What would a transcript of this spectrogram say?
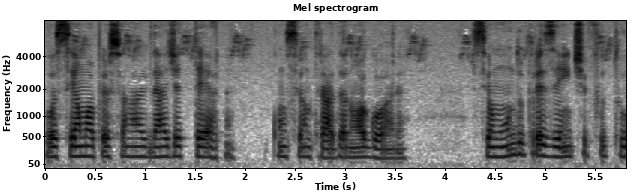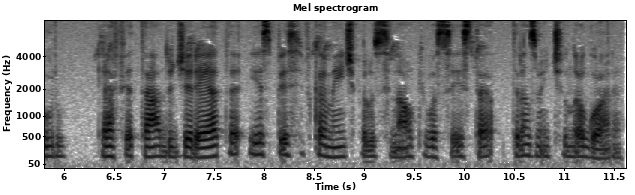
Você é uma personalidade eterna, concentrada no agora. Seu mundo presente e futuro é afetado direta e especificamente pelo sinal que você está transmitindo agora.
